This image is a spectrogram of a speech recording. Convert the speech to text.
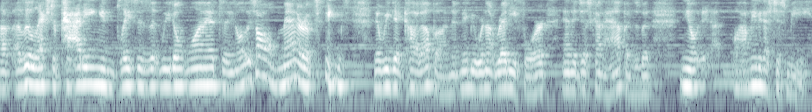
a, a, little extra padding in places that we don't want it. You know, it's all manner of things that we get caught up on that maybe we're not ready for, and it just kind of happens. But you know, well, maybe that's just me.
